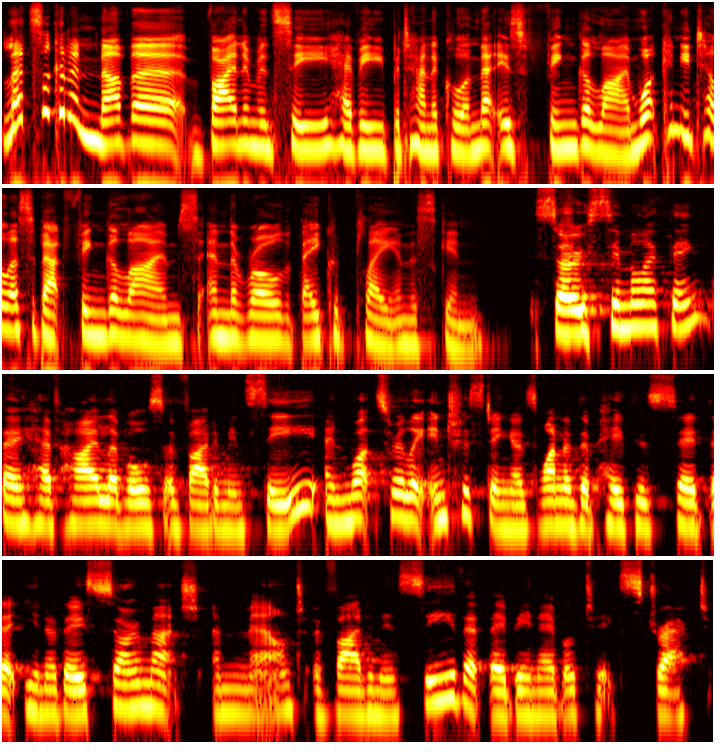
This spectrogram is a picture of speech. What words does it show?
Let's look at another vitamin C heavy botanical, and that is finger lime. What can you tell us about finger limes and the role that they could play in the skin? So similar thing, they have high levels of vitamin C. And what's really interesting is one of the papers said that, you know, there's so much amount of vitamin C that they've been able to extract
